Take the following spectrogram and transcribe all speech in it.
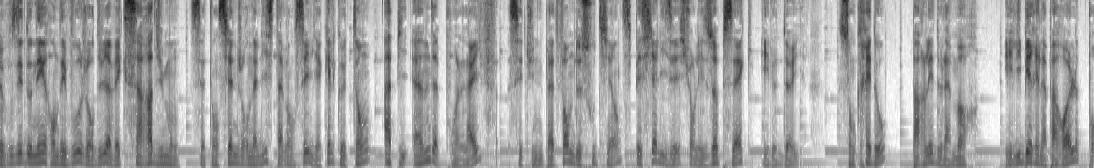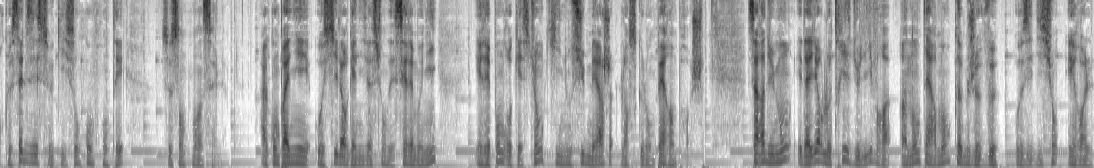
Je vous ai donné rendez-vous aujourd'hui avec Sarah Dumont. Cette ancienne journaliste a lancé il y a quelques temps happyend.life. C'est une plateforme de soutien spécialisée sur les obsèques et le deuil. Son credo Parler de la mort et libérer la parole pour que celles et ceux qui y sont confrontés se sentent moins seuls. Accompagner aussi l'organisation des cérémonies et répondre aux questions qui nous submergent lorsque l'on perd un proche. Sarah Dumont est d'ailleurs l'autrice du livre Un enterrement comme je veux aux éditions Erol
